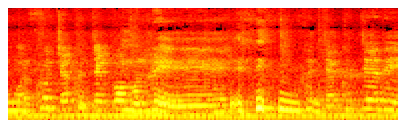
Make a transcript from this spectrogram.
আমার খুচা খুচা কমল রে খুচা খুচা রে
